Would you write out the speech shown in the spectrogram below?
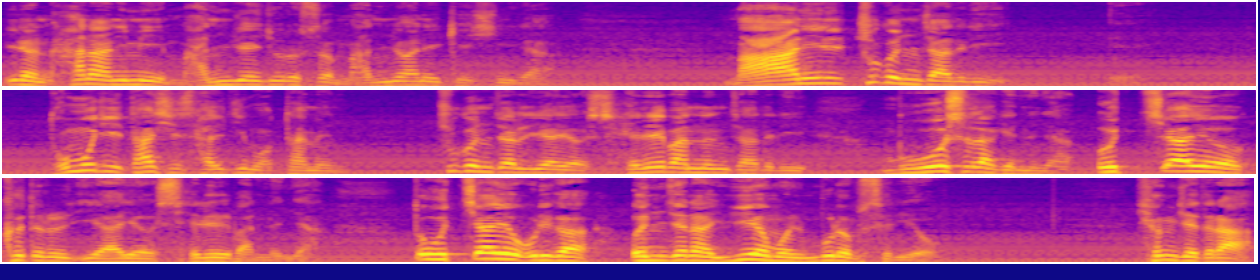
이는 하나님이 만유의 주로서 만유 안에 계시니라. 만일 죽은 자들이 예, 도무지 다시 살지 못하면 죽은 자를 위하여 세례받는 자들이 무엇을 하겠느냐? 어찌하여 그들을 위하여 세례를 받느냐? 또 어찌하여 우리가 언제나 위험을 무릅쓰리요 형제들아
